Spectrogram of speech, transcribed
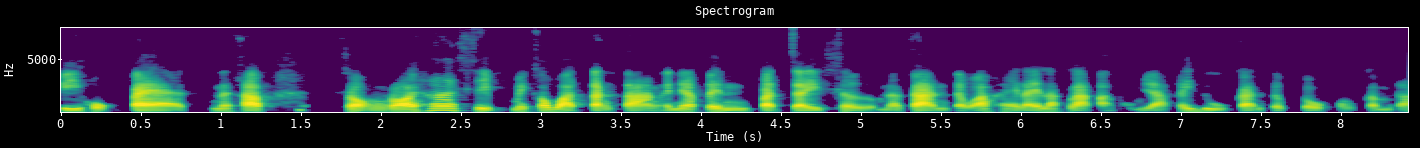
ปี 68 นะครับ250 เมกะวัตต์ต่าง ๆ อันนี้เป็นปัจจัยเสริมแล้วกัน แต่ว่าไฮไลท์หลักๆอะผมอยากให้ดูการเติบโตของกำไร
